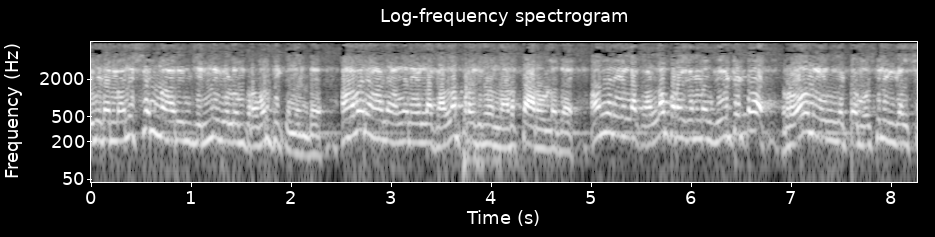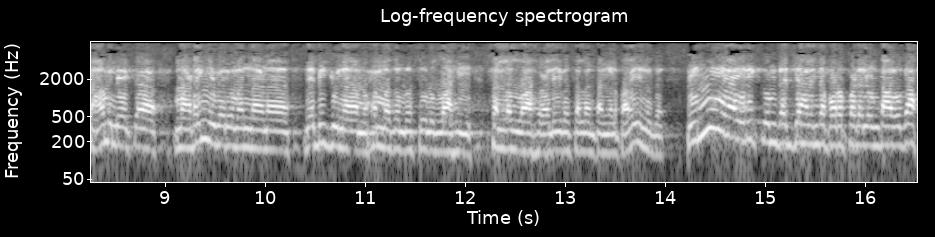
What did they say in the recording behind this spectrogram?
ഇവിടെ മനുഷ്യന്മാരും ജിന്നുകളും പ്രവർത്തിക്കുന്നുണ്ട്. അവരാണ് അങ്ങനെയുള്ള കള്ളപ്രചരണം നടത്താറുള്ളത്. അങ്ങനെയുള്ള കള്ളപ്രചരണം കേട്ടിട്ട് റോമയിൽ നിന്നിട്ട് മുസ്ലിംകൾ ഷാമിലേക്ക് മടങ്ങി വരുമെന്നാണ് നബിഗുന മുഹമ്മദ് റസൂലുള്ളാഹി സല്ലാഹു അലൈ വസല്ലം തങ്ങൾ പറയുന്നത്. പിന്നെയായിരിക്കും ദജ്ജാലിന്റെ പുറപ്പെടൽ ഉണ്ടാവുക.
